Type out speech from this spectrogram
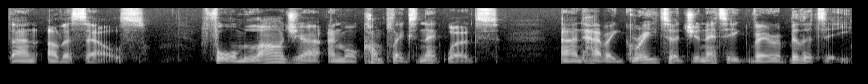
than other cells, form larger and more complex networks, and have a greater genetic variability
